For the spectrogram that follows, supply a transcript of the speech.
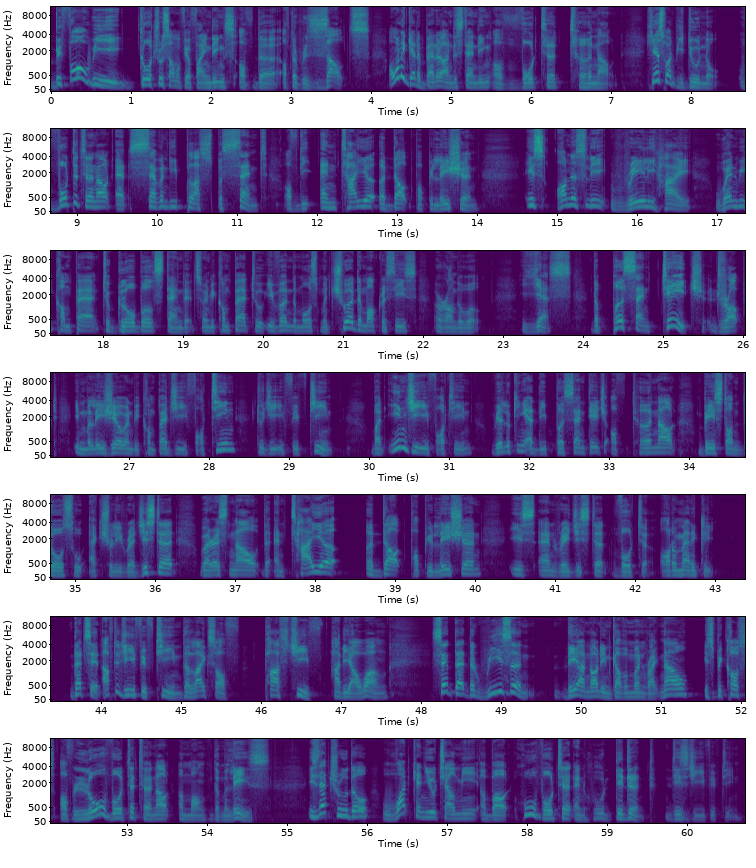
Before we go through some of your findings of the of the results, I want to get a better understanding of voter turnout. Here's what we do know. Voter turnout at 70 plus percent of the entire adult population is honestly really high when we compare to global standards, when we compare to even the most mature democracies around the world. Yes, the percentage dropped in Malaysia when we compare GE14 to GE15. But in GE14, we're looking at the percentage of turnout based on those who actually registered, whereas now the entire adult population is an registered voter automatically. That's it. After GE15, the likes of PAS chief Hadi Awang said that the reason they are not in government right now is because of low voter turnout among the Malays. Is that true though? What can you tell me about who voted and who didn't this GE15?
